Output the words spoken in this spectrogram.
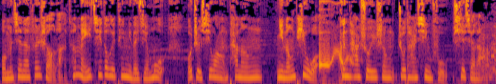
我们现在分手了，他每一期都会听你的节目，我只希望他能，你能替我跟他说一声，祝他幸福，谢谢啦。”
